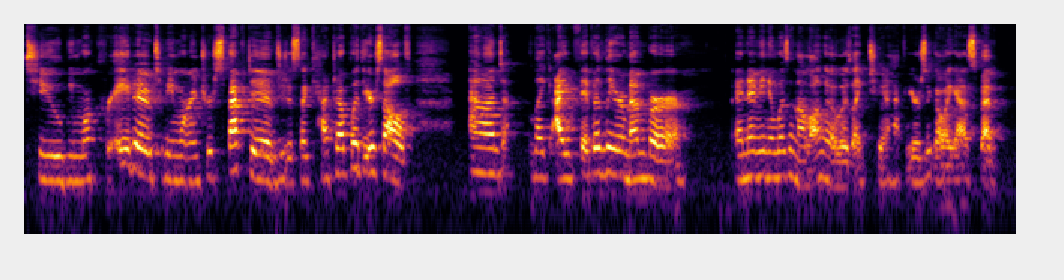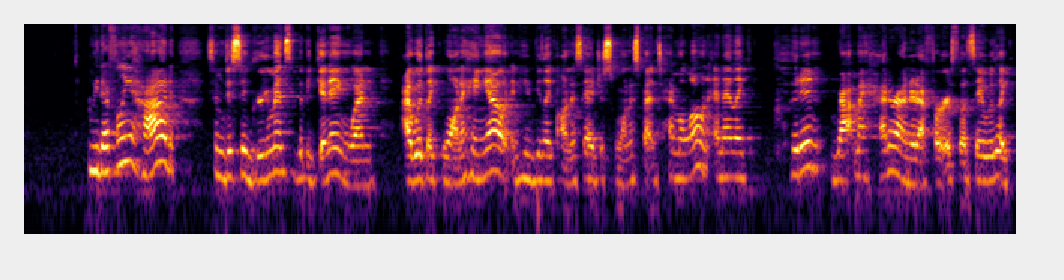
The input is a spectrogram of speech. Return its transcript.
to be more creative, to be more introspective, to just like catch up with yourself. And like I vividly remember, and I mean, it wasn't that long ago, it was like two and a half years ago, I guess, but we definitely had some disagreements at the beginning when I would like want to hang out and he'd be like, honestly, I just want to spend time alone. And I like couldn't wrap my head around it at first. Let's say it was like,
